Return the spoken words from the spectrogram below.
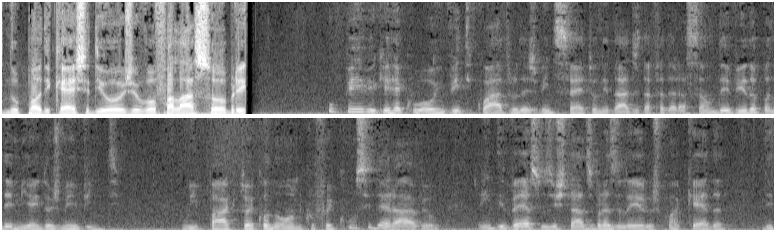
No podcast de hoje eu vou falar sobre o PIB que recuou em 24 das 27 unidades da federação devido à pandemia em 2020. O impacto econômico foi considerável em diversos estados brasileiros com a queda de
